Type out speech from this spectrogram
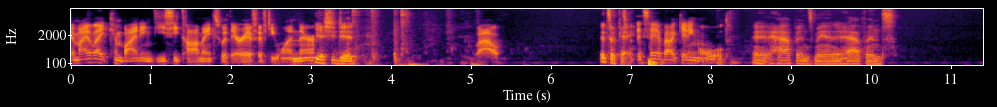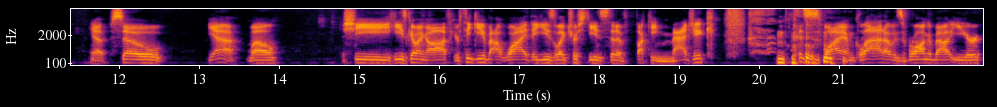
Am I like combining DC Comics with Area 51 there? Yes, you did. Wow. It's That's okay. what they say about getting old. It happens, man. It happens. Yep. So, yeah, well, she he's going off. You're thinking about why they use electricity instead of fucking magic. this is why I'm glad I was wrong about your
